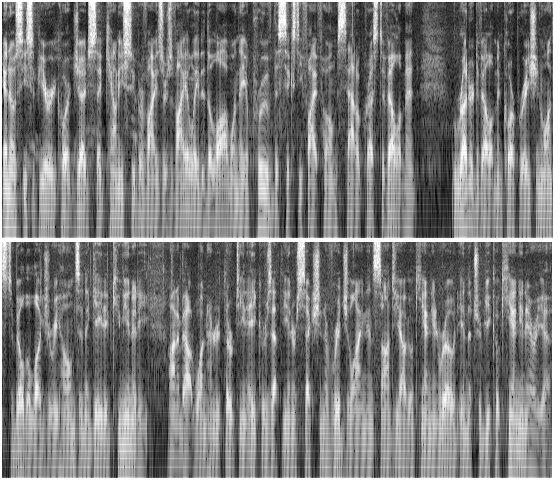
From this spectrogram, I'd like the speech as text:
An OC Superior Court judge said county supervisors violated the law when they approved the 65 home Saddle Crest development. Rutter Development Corporation wants to build the luxury homes in a gated community on about 113 acres at the intersection of Ridgeline and Santiago Canyon Road in the Trabuco Canyon area.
